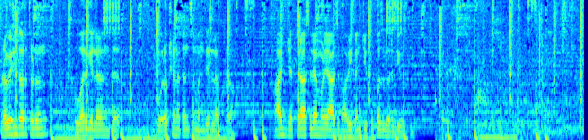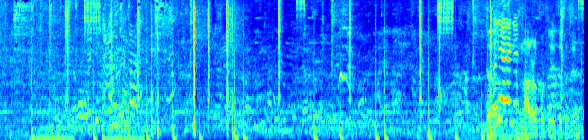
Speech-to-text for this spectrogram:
प्रवेशद्वार चढून वर गेल्यानंतर गोरक्षनाथांचं मंदिर लागतं. आज जत्रा असल्यामुळे आज भाविकांची खूपच गर्दी होती. नारळ फोडतात इथं सध्या.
